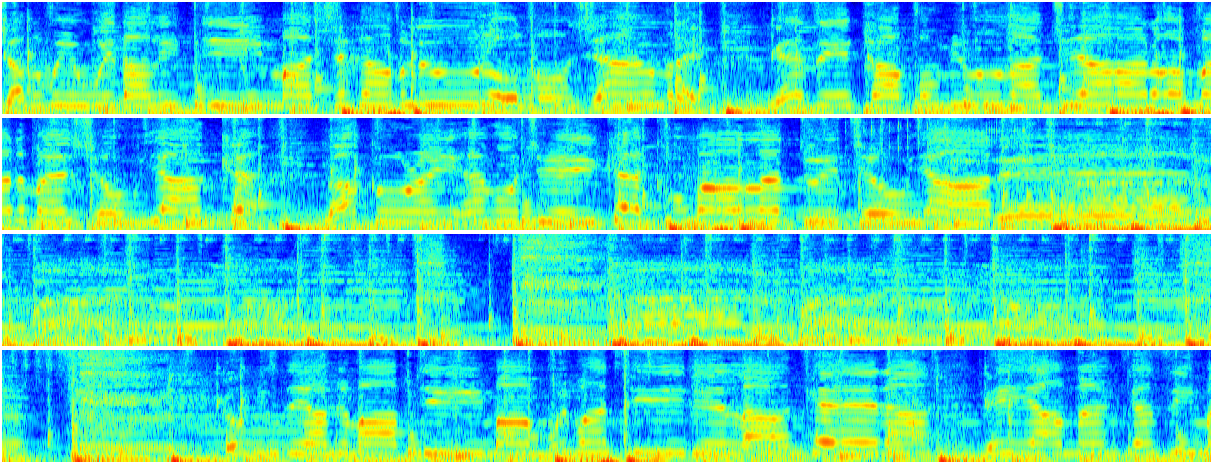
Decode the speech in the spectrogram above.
ရန်ဝင်ဝေးသားလေးဒီမှာရကဘလူးတို့လွန်ရမ်းတဲ့ငယ်စဉ်ကပုံမျိုးသာကြာတော့မတ်တမန်ရှုံရခက်ငါကိုယ်တိုင်အငိုချေခက်ခုမှလက်တွေ့ကြုံရတယ် မြမပြည်မှာမွေးမချီးတင်လာခဲ့တာနေရာမှန်ကန်စီမ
